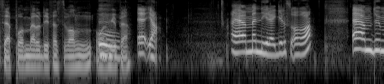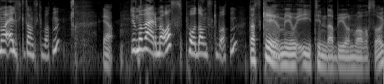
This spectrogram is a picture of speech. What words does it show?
se på Melodifestivalen og Mm. MGP. Eh, ja. Eh, med ny regel så òg. Eh, du må elske danskebåten. Ja. Du må være med oss på danskebåten. Da skriver vi jo i Tinder-bioen vår også.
